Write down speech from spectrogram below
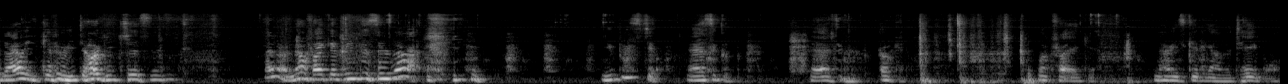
Now he's giving me doggy kisses. I don't know if I can read this or not. you be still. That's a good one. That's a good one. Okay. We'll try again. Now he's getting on the table.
